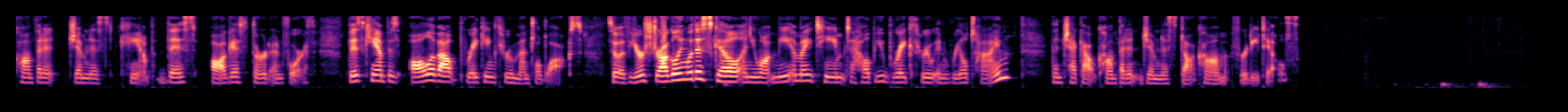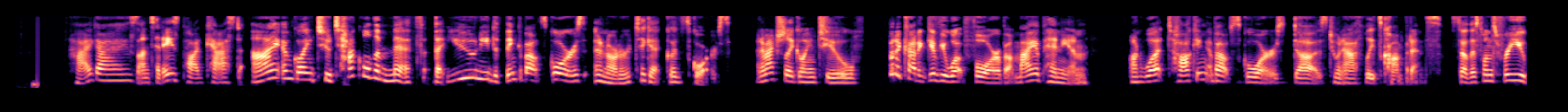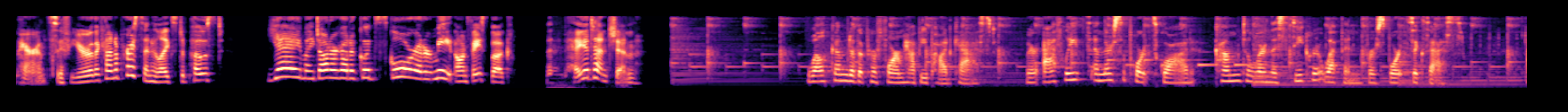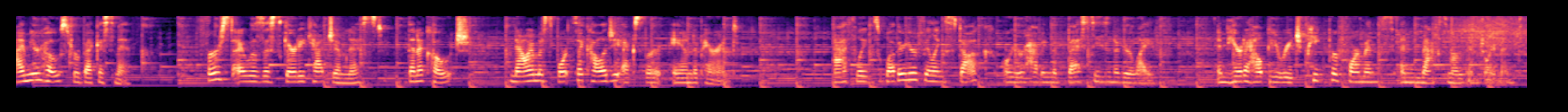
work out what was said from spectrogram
Confident Gymnast Camp this August 3rd and 4th. This camp is all about breaking through mental blocks. So if you're struggling with a skill and you want me and my team to help you break through in real time, then check out confidentgymnast.com for details. Hi, guys. On today's podcast, I am going to tackle the myth that you need to think about scores in order to get good scores. And I'm actually going to Going to kind of give you what for about my opinion on what talking about scores does to an athlete's confidence. So this one's for you, parents. If you're the kind of person who likes to post, Yay, my daughter got a good score at her meet on Facebook, then pay attention. Welcome to the Perform Happy podcast, where athletes and their support squad come to learn the secret weapon for sports success. I'm your host, Rebecca Smith. First, I was a scaredy cat gymnast, then a coach. Now I'm a sports psychology expert and a parent. Athletes, whether you're feeling stuck or you're having the best season of your life, I'm here to help you reach peak performance and maximum enjoyment.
